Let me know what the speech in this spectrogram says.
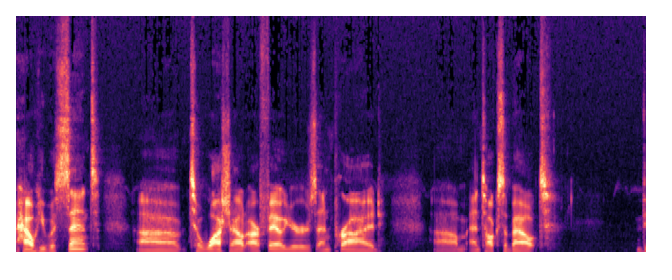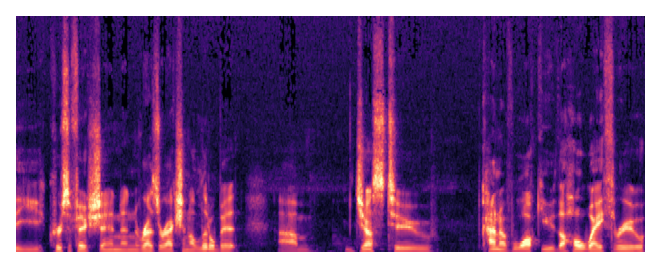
how he was sent uh, to wash out our failures and pride, um, and talks about the crucifixion and the resurrection a little bit, um, just to kind of walk you the whole way through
